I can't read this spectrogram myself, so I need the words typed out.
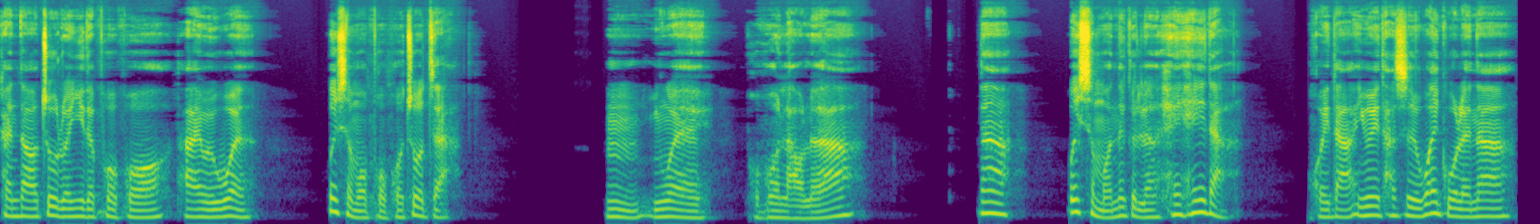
看到坐轮椅的婆婆，他还会问为什么婆婆坐着啊？嗯，因为婆婆老了啊。那为什么那个人黑黑的？回答：因为他是外国人啊。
